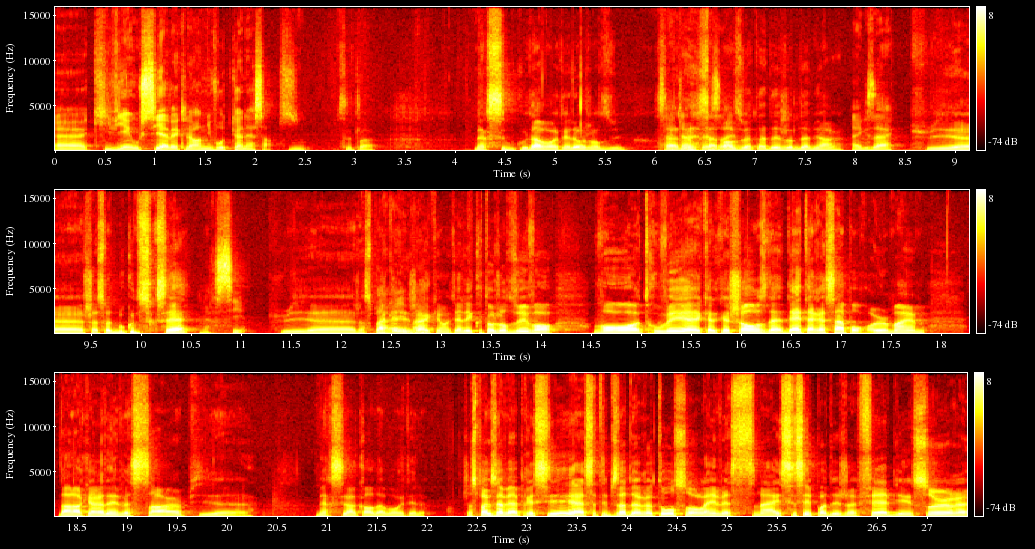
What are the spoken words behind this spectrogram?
euh, qui vient aussi avec leur niveau de connaissance. Mm. C'est clair. Merci beaucoup d'avoir été là aujourd'hui. Ça a Ça, ça passe vite, hein, déjà une demi-heure. Exact. Puis, euh, je te souhaite beaucoup de succès. Merci. Puis, euh, j'espère que les gens qui ont été à l'écoute aujourd'hui vont, vont trouver quelque chose d'intéressant pour eux-mêmes dans leur carrière d'investisseur. Puis, euh, merci encore d'avoir été là. J'espère que vous avez apprécié euh, cet épisode de Retour sur l'investissement. Et si ce n'est pas déjà fait, bien sûr, euh,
